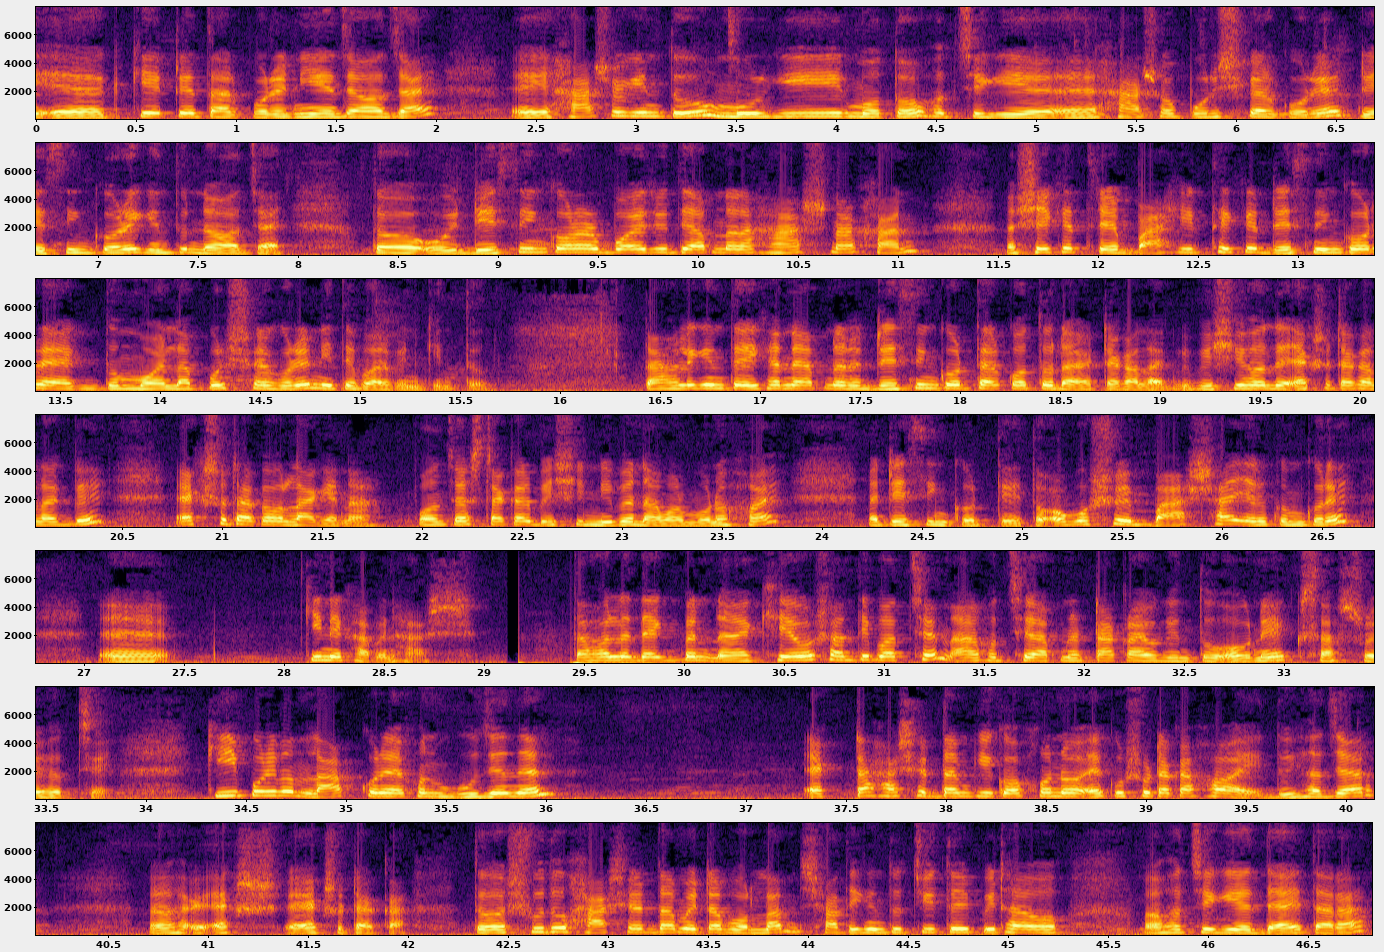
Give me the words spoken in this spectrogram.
কেটে তারপরে নিয়ে যাওয়া যায়। এই হাঁসও কিন্তু মুরগির মতো হচ্ছে গিয়ে হাঁসও পরিষ্কার করে ড্রেসিং করে কিন্তু নেওয়া যায়। তো ওই ড্রেসিং করার বয়ে যদি আপনারা হাঁস না খান, সেক্ষেত্রে বাহির থেকে ড্রেসিং করে একদম ময়লা পরিষ্কার করে নিতে পারবেন কিন্তু। তাহলে কিন্তু এখানে আপনার ড্রেসিং করতে আর কত টাকা লাগবে? বেশি হলে একশো টাকা লাগবে, একশো টাকাও লাগে না। পঞ্চাশ টাকার বেশি নেবেন আমার মনে হয় ড্রেসিং করতে। তো অবশ্যই বাসায় এরকম করে কিনে খাবেন হাঁস। তাহলে দেখবেন খেয়েও শান্তি পাচ্ছেন, আর হচ্ছে আপনার টাকায়ও কিন্তু অনেক সাশ্রয় হচ্ছে। কি পরিমাণ লাভ করে এখন বুঝে নেন? একটা হাঁসের দাম কি কখনো একুশশো টাকা হয়? দুই হাজার একশো টাকা। তো শুধু হাঁসের দাম এটা বললাম, সাথে কিন্তু চিতই পিঠাও হচ্ছে গিয়ে দেয় তারা।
